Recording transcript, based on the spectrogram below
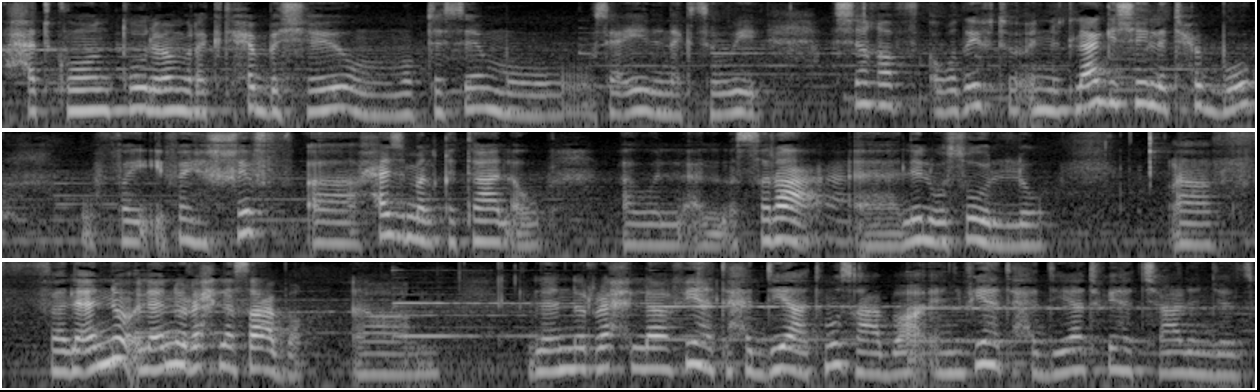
حتكون طول عمرك تحب الشيء ومبتسم وسعيد إنك تسويه. الشغف وظيفته إنه تلاقي الشيء اللي تحبه فيخف آه حجم القتال أو أو الصراع آه للوصول له. آه فلأنه لأنه الرحلة صعبة. لأنه الرحلة فيها تحديات مو صعبة يعني فيها تحديات فيها تشالنجز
